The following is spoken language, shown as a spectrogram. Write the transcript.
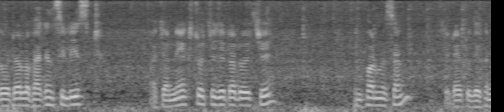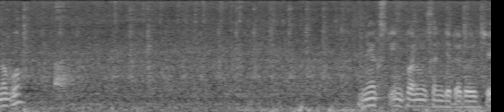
তো এটা হলো ভ্যাকেন্সি লিস্ট আচ্ছা নেক্সট হচ্ছে যেটা রয়েছে ইনফরমেশান সেটা একটু দেখে নেব। নেক্সট ইনফরমেশান যেটা রয়েছে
